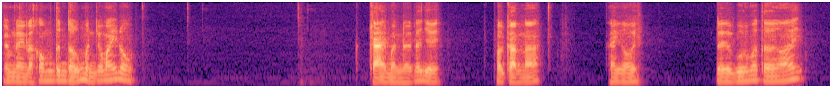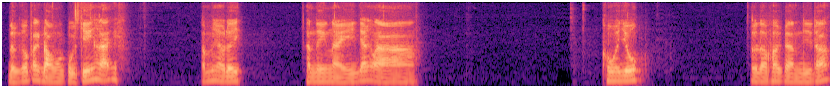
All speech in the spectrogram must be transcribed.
em này là không tin tưởng mình cho mấy luôn. Cài mình rồi đó gì phải cần hả? Hai người. Đây là vui master nói đừng có bắt đầu một cuộc chiến đấy đấm nhau đi. Thanh niên này chắc là không có vui. Tôi là pha cần gì đó.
